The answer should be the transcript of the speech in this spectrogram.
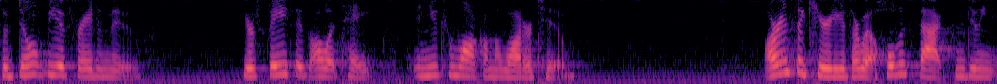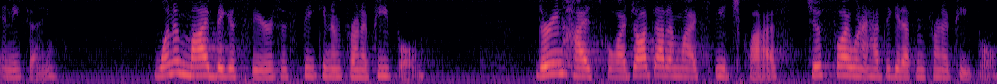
So don't be afraid to move. Your faith is all it takes, and you can walk on the water too. Our insecurities are what hold us back from doing anything. One of my biggest fears is speaking in front of people. During high school, I dropped out of my speech class just so I wouldn't have to get up in front of people.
